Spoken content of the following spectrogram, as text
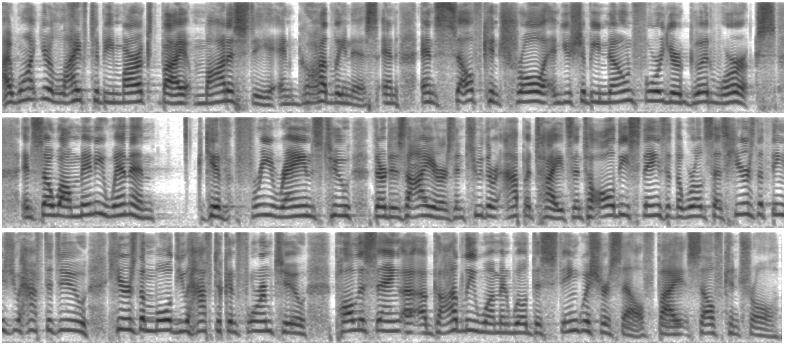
I want your life to be marked by modesty and godliness and, and self control, and you should be known for your good works. And so while many women, give free reins to their desires and to their appetites and to all these things that the world says here's the things you have to do. Here's the mold you have to conform to. Paul is saying a, a godly woman will distinguish herself by self-control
